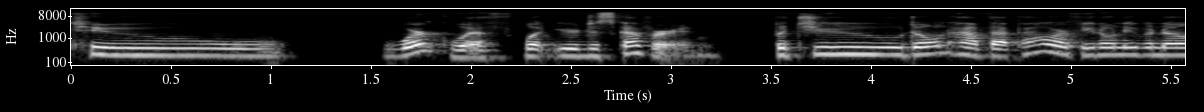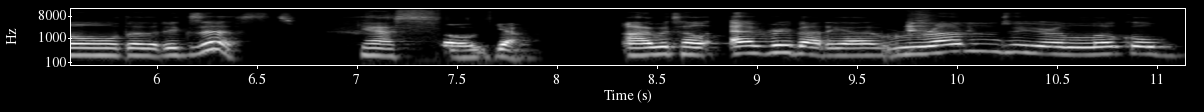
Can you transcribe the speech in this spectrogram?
to work with what you're discovering. But you don't have that power if you don't even know that it exists. Yes. So yeah, I would tell everybody, uh, run to your local.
